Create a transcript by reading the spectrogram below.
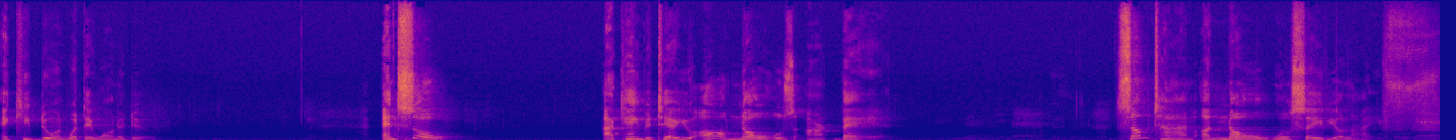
And keep doing what they want to do. And so I came to tell you all no's aren't bad. Sometime a no will save your life.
